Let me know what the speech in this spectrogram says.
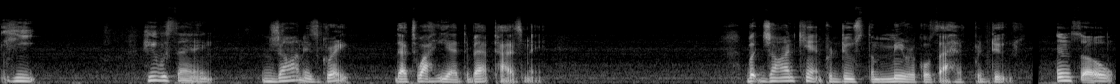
He he was saying John is great. That's why he had to baptize me. But John can't produce the miracles I have produced. And so,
